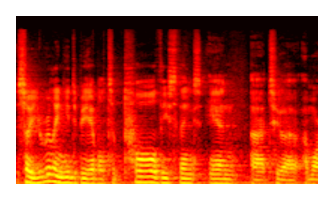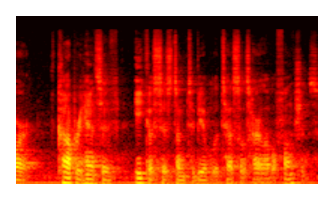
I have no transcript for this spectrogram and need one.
so you really need to be able to pull these things in uh, to a, a more comprehensive ecosystem to be able to test those higher level functions.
